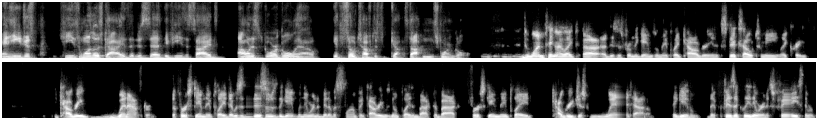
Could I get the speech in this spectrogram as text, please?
and he just he's one of those guys that just said if he decides I want to score a goal now, it's so tough to stop him from scoring a goal. The one thing I liked, uh, this is from the games when they played Calgary, and it sticks out to me like crazy. Calgary went after him. The first game they played, that was this was the game when they were in a bit of a slump, and Calgary was going to play them back to back. First game they played, Calgary just went at him. They gave him they physically, they were in his face, they were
